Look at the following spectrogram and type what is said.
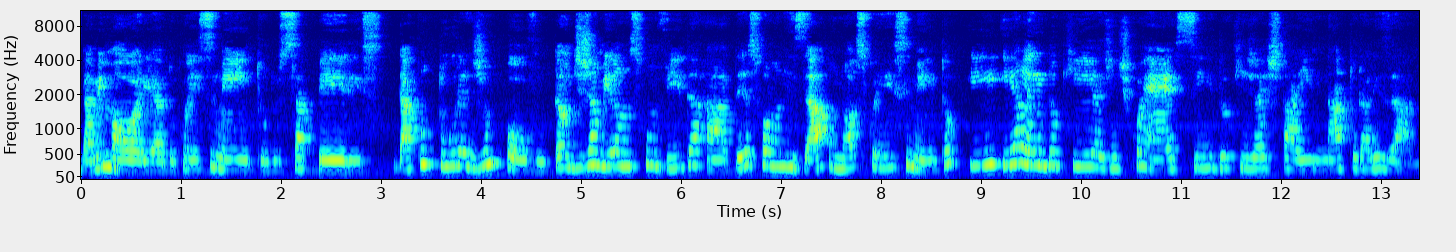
da memória, do conhecimento, dos saberes, da cultura de um povo. Então, Djamila nos convida a descolonizar o nosso conhecimento e ir além do que a gente conhece e do que já está aí naturalizado.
